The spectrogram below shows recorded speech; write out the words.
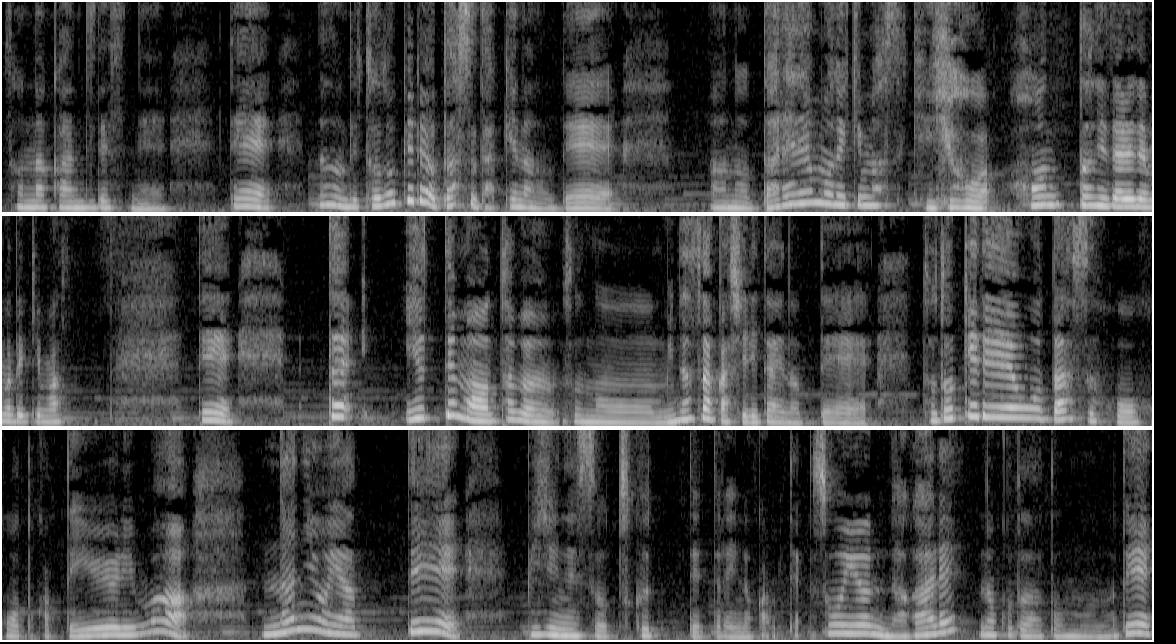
そんな感じですねでなので届け出を出すだけなのであの誰でもできます企業は 本当に誰でもできますで言っても多分その皆さんが知りたいのって届け出を出す方法とかっていうよりは何をやってビジネスを作っていったらいいのかみたいなそういう流れのことだと思うので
